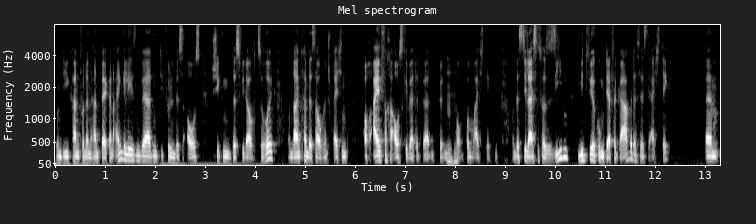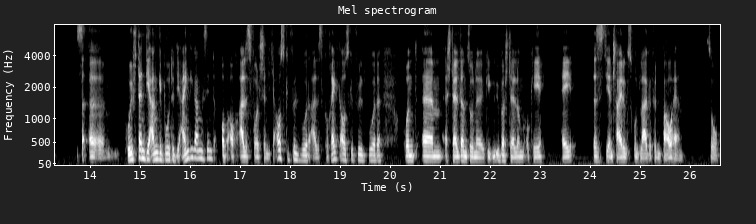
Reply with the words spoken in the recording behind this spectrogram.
und die kann von den Handwerkern eingelesen werden. Die füllen das aus, schicken das wieder auch zurück und dann kann das auch entsprechend auch einfacher ausgewertet werden für den, mhm. vom, vom, Architekten. Und das ist die Leistungsphase 7, Mitwirkung der Vergabe. Das heißt, der Architekt ähm, äh, prüft dann die Angebote, die eingegangen sind, ob auch alles vollständig ausgefüllt wurde, alles korrekt ausgefüllt wurde und ähm, erstellt dann so eine Gegenüberstellung, okay, hey, das ist die Entscheidungsgrundlage für den Bauherrn. So.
